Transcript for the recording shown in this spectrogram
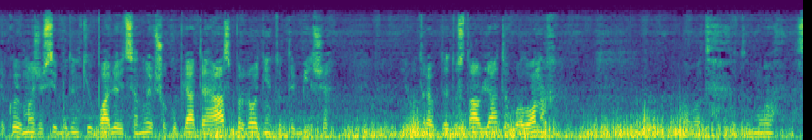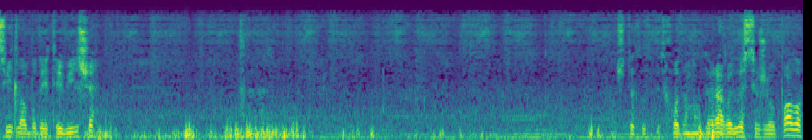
якою майже всі будинки опалюються. Ну, якщо купляти газ природній, то тим більше його треба буде доставляти в балонах. Світла буде йти більше. Бачите, тут підходимо дерева листя вже опало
